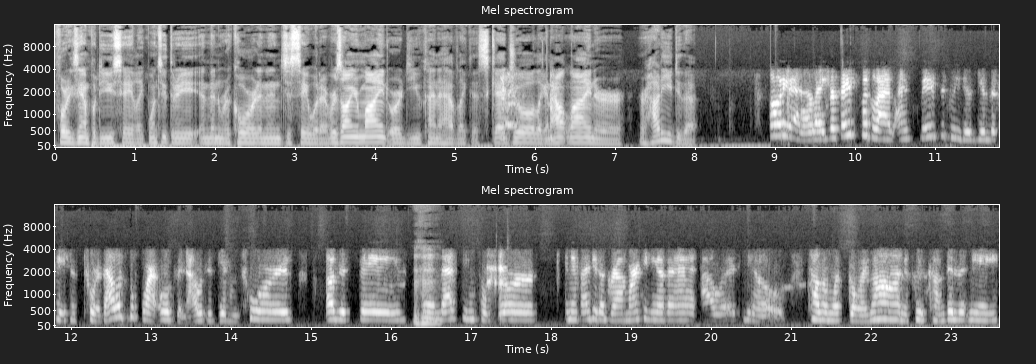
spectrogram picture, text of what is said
for example, do you say like one, two, three, and then record, and then just say whatever's on your mind, or do you kind of have like a schedule, like an outline, or or how do you do that? Oh yeah, like the Facebook Live, I basically just give the patients tours. That was before I opened. I would just give them tours of the space, mm-hmm. and that seemed to work. And if I did a ground marketing event, I would, you know, tell them what's going on and please come visit me.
